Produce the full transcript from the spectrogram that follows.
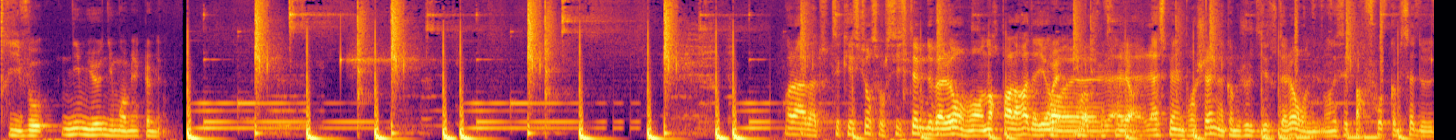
qui vaut ni mieux ni moins bien que le mien. Voilà, bah, toutes ces questions sur le système de valeurs, on en reparlera d'ailleurs euh, la, semaine prochaine. Comme je le disais tout à l'heure, on, essaie parfois comme ça de,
